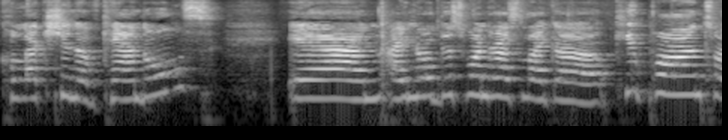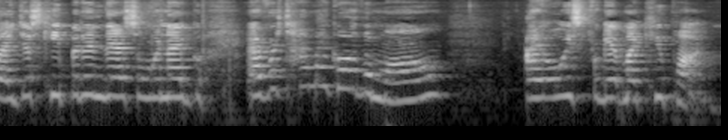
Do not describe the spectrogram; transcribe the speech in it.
collection of candles. And I know this one has like a coupon, so I just keep it in there. So when I go, every time I go to the mall, I always forget my coupon.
